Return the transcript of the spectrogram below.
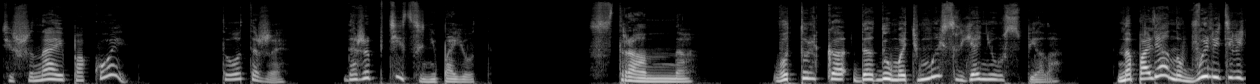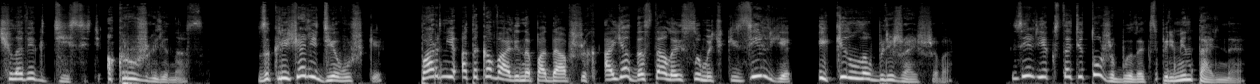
«Тишина и покой? То-то же. Даже птицы не поют». «Странно. Вот только додумать мысль я не успела. На поляну вылетели человек десять, окружили нас. Закричали девушки, Парни атаковали нападавших, а я достала из сумочки зелье и кинула в ближайшего. Зелье, кстати, тоже было экспериментальное.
